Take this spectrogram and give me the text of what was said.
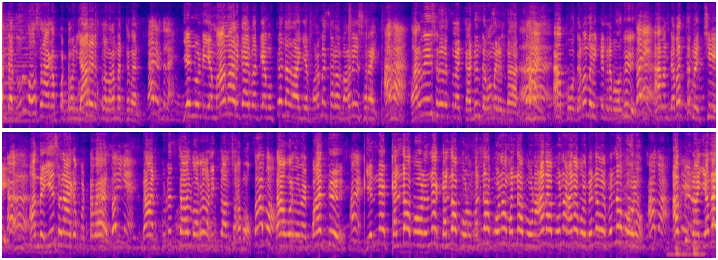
அந்த தூர்வாசனாகப்பட்டவன் யார் இடத்துல வரம்பற்றவன்? யார் இடத்துல? என்னுடைய மாமா இருக்கார் பத்தியா முக்கண்டார் ஆகிய பரமக்கடவுள் பரமேஸ்வரன். பரமேஸ்வரனிடத்துல கடும் தவம் இருந்தான். அப்போ தவம் இருக்கின்ற போது. அவன் தவத்தை வச்சு அந்த ஈசனாகப்பட்டவர் சரிங்க. நான் கொடுத்தால் வரோம் அளித்தால் சாபம். நான் ஒருவனை பார்த்து. என்ன கல்லா போகணும்னா கல்லா போகணும். மண்ணா போனா மண்ணா போகணும். ஆனா போனா ஆனா போகணும். பெண்ணா போனா பெண்ணா போகணும். அப்படி நான் எதை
